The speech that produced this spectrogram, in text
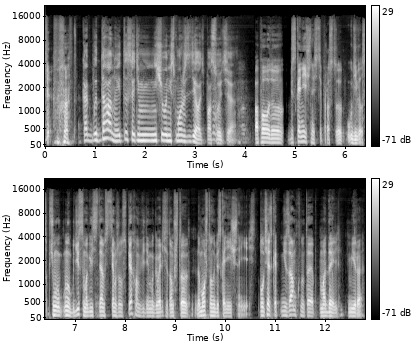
Как бы да, но и ты с этим ничего не сможешь сделать, по ну, сути. По поводу бесконечности просто удивился. Почему ну, буддисты могли с тем, же успехом, видимо, говорить о том, что да может он бесконечно есть. Получается, какая-то незамкнутая модель мира.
